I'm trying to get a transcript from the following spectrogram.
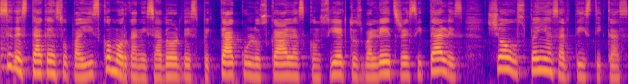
Se destaca en su país como organizador de espectáculos, galas, conciertos, ballets, recitales, shows, peñas artísticas,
